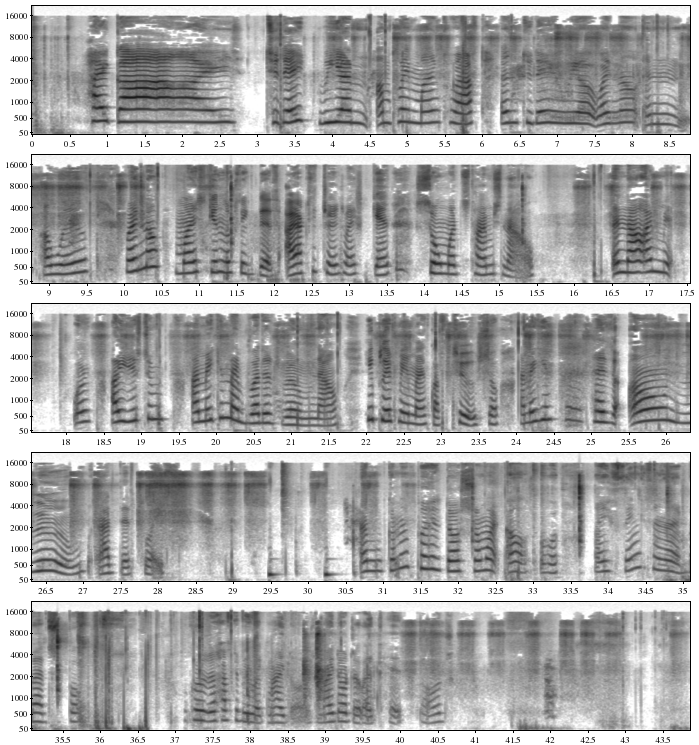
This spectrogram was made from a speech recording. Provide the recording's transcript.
Hi guys! Today we am I'm playing Minecraft and today we are right now in a world. Right now my skin looks like this. I actually changed my skin so much times now. And now I'm well, I used to I'm making my brother's room now. He plays me in Minecraft too, so I'm making his own room at this place. I'm gonna put his door somewhere else, or I think it's in a bad spot. Because it have to be like my doors. My doors are like his doors.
